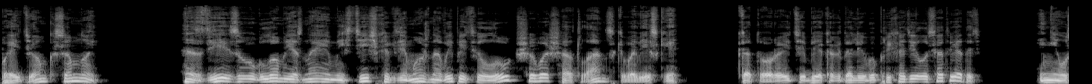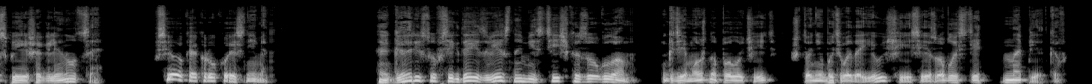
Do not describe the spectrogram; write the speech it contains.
Пойдем-ка со мной. Здесь за углом я знаю местечко, где можно выпить лучшего шотландского виски, которое тебе когда-либо приходилось отведать. Не успеешь оглянуться, все как рукой снимет. Гаррису всегда известно местечко за углом, где можно получить что-нибудь выдающееся из области напитков.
